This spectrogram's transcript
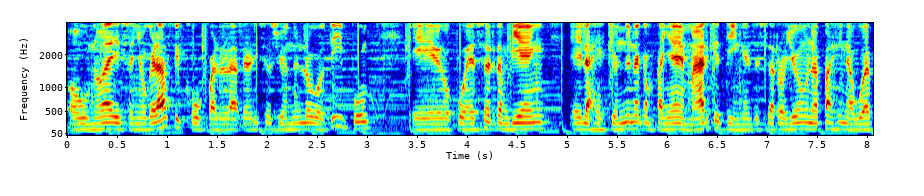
o uno de diseño gráfico para la realización de un logotipo, eh, o puede ser también eh, la gestión de una campaña de marketing, el desarrollo de una página web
